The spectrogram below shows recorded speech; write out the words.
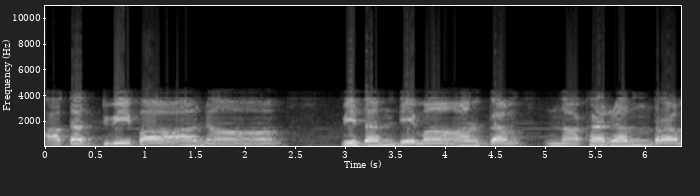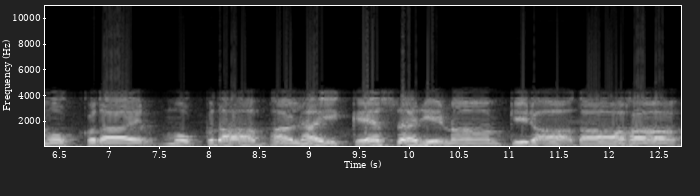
हतद्विपानां विदन्तिमार्गं नखरन्ध्रमुक्तैर्मुक्ताफलैः केसरिणां किराताः।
